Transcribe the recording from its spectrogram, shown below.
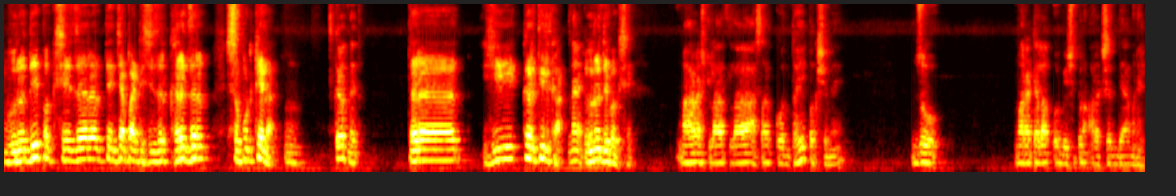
विरोधी पक्ष जर त्यांच्या पाठीशी जर खरंच जर सपोर्ट केला करत नाहीत. तर ही करतील का? नाही. विरोधी पक्ष? महाराष्ट्रातला असा कोणताही पक्ष नाही जो मराठ्याला ओबीसीतून आरक्षण द्या म्हणेल.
